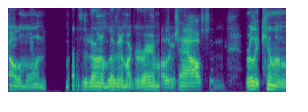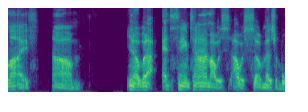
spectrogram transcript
well, I'm on methadone. I'm living in my grandmother's house and really killing life. Um, you know, but I, at the same time, I was, I was so miserable.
